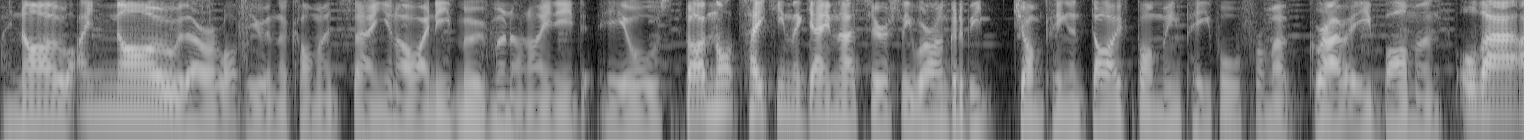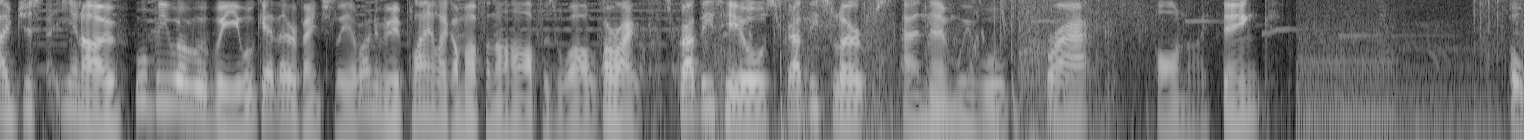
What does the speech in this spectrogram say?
I know, I know there are a lot of you in the comments saying, you know, I need movement and I need heals. But I'm not taking the game that seriously where I'm going to be jumping and dive bombing people from a gravity bomb and all that. I'm just, you know, we'll be where we'll be. We'll get there eventually. I've only been playing like a month and a half as well. All right, let's grab these heals, grab these slurps, and then we will crack on, I think. Oh,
